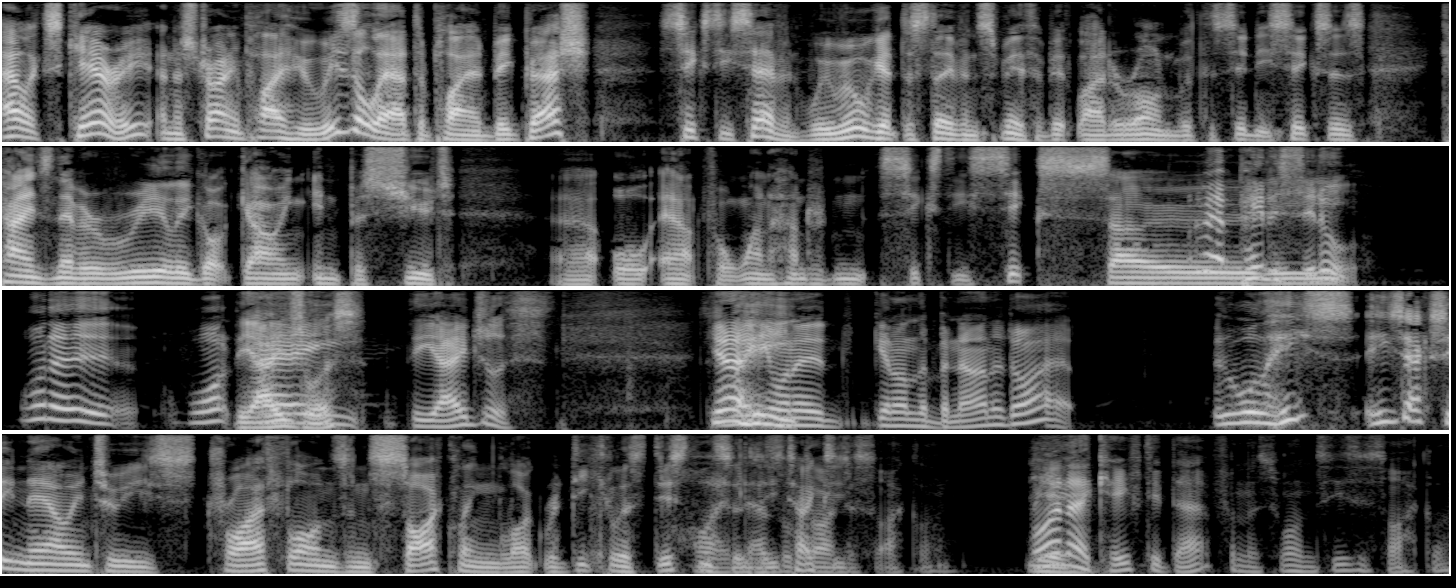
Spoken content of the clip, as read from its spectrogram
Alex Carey, an Australian player who is allowed to play in Big Bash, 67. We will get to Stephen Smith a bit later on with the Sydney Sixers. Canes never really got going in pursuit. Uh, all out for 166. So what about Peter Siddle? What a what The a- ageless. the ageless. You You know, he- you want to get on the banana diet? Well, he's he's actually now into his triathlons and cycling like ridiculous Oh, he distances. does he look takes like his a cycler. Ryan Yeah. O'Keefe did that from the Swans. He's a cycler.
